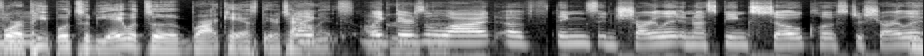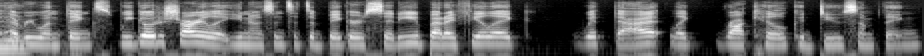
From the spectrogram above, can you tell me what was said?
for people to be able to broadcast their talents. Like, like there's a that. lot of things in Charlotte, and us being so close to Charlotte, Mm-hmm. everyone thinks we go to Charlotte, you know, since it's a bigger city. But I feel like with that, like Rock Hill could do something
